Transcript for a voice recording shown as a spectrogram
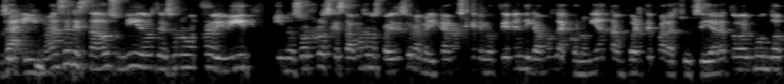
O sea, y más en Estados Unidos, de eso no vas a vivir. Y nosotros los que estamos en los países suramericanos que no tienen, digamos, la economía tan fuerte para subsidiar a todo el mundo,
